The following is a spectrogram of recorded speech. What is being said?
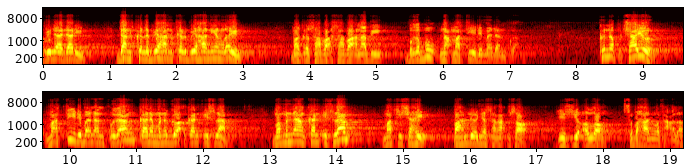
bidadari. Dan kelebihan-kelebihan yang lain. Maka sahabat-sahabat Nabi berebut nak mati di medan perang. Kena percaya mati di medan perang kerana menegakkan Islam. Memenangkan Islam, mati syahid. Pahalanya sangat besar di sisi Allah Subhanahu wa taala.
